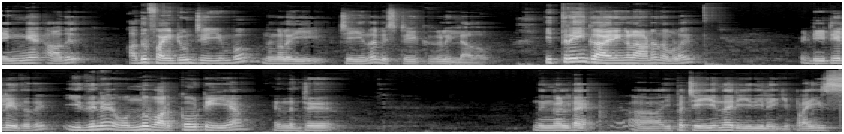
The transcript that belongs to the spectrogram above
എങ്ങനെ അത് അത് ഫൈൻ ട്യൂൺ ചെയ്യുമ്പോൾ നിങ്ങൾ ഈ ചെയ്യുന്ന മിസ്റ്റേക്കുകൾ ഇല്ലാതാവും. ഇത്രയും കാര്യങ്ങളാണ് നമ്മൾ ഡീറ്റെയിൽ ചെയ്തത്. ഇതിനെ ഒന്ന് വർക്കൗട്ട് ചെയ്യുക. എന്നിട്ട് നിങ്ങളുടെ ഇപ്പോൾ ചെയ്യുന്ന രീതിയിലേക്ക് പ്രൈസ്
